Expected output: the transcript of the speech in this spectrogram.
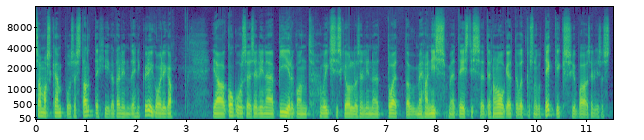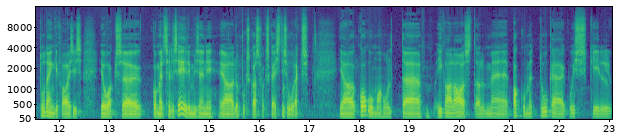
samas campuses TalTechiga, Tallinna Tehnikaülikooliga, ja kogu see selline piirkond võiks siiski olla selline toetav mehhanism, et Eestis see tehnoloogiaettevõtlus nagu tekiks juba sellises tudengifaasis, jõuaks äh, kommertsialiseerimiseni ja lõpuks kasvaks ka hästi suureks. Ja kogumahult äh, igal aastal me pakume tuge kuskil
